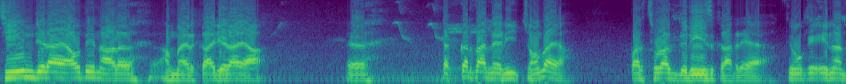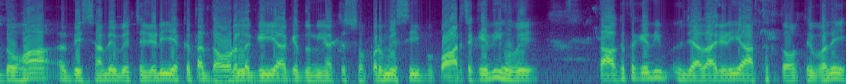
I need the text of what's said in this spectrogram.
ਚੀਨ ਜਿਹੜਾ ਆ, ਉਹਦੇ ਨਾਲ ਅਮਰੀਕਾ ਜਿਹੜਾ ਆ ਟੱਕਰ ਤਾਂ ਲੈਣੀ ਚਾਹੁੰਦਾ ਆ, ਪਰ ਥੋੜਾ ਗਰੀਜ਼ ਕਰ ਰਿਹਾ ਆ। ਕਿਉਂਕਿ ਇਹਨਾਂ ਦੋਹਾਂ ਦੇਸ਼ਾਂ ਦੇ ਵਿੱਚ ਜਿਹੜੀ ਇੱਕ ਤਾਂ ਦੌੜ ਲੱਗੀ ਆ ਕਿ ਦੁਨੀਆ 'ਚ ਸੁਪਰਮੇਸੀ ਵਪਾਰ 'ਚ ਕਿਹਦੀ ਹੋਵੇ, ਤਾਕਤ ਕਿਹਦੀ ਜ਼ਿਆਦਾ ਜਿਹੜੀ ਆਰਥਿਕ ਤੌਰ ਤੇ ਵਧੇ।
